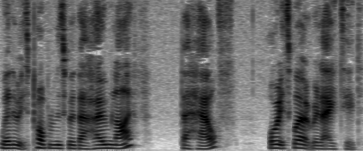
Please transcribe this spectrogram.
Whether it's problems with their home life, their health, or it's work related.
